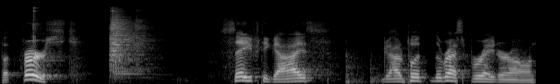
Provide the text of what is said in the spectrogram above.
But first, safety guys, gotta put the respirator on.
